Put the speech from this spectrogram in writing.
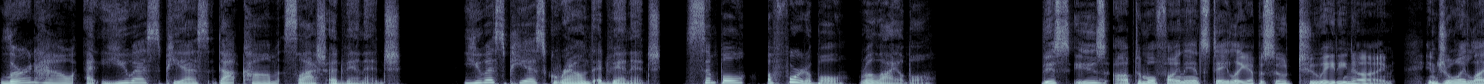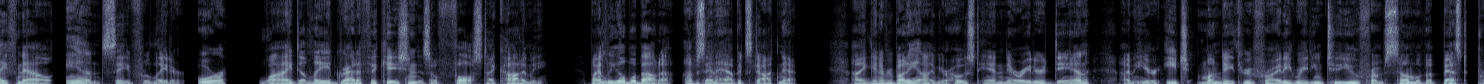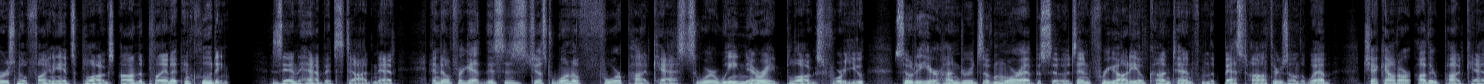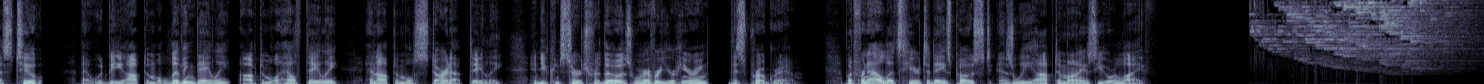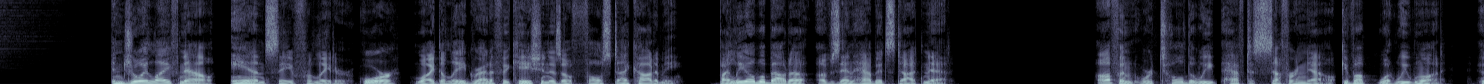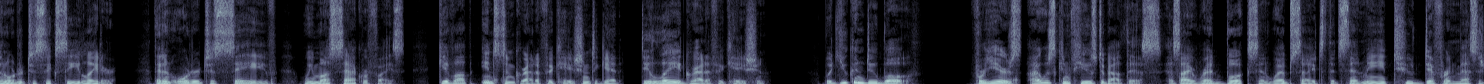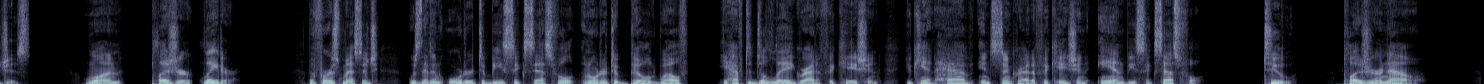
Learn how at usps.com/advantage. USPS Ground Advantage: simple, affordable, reliable. This is Optimal Finance Daily, episode 289. Enjoy life now and save for later, or Why Delayed Gratification is a False Dichotomy by Leo Babauta of ZenHabits.net. Hi again, everybody. I'm your host and narrator, Dan. I'm here each Monday through Friday reading to you from some of the best personal finance blogs on the planet, including ZenHabits.net. And don't forget, this is just one of four podcasts where we narrate blogs for you. So to hear hundreds of more episodes and free audio content from the best authors on the web, check out our other podcasts too. That would be Optimal Living Daily, Optimal Health Daily, and Optimal Startup Daily. And you can search for those wherever you're hearing this program. But for now, let's hear today's post as we optimize your life. Enjoy life now and save for later, or Why Delayed Gratification is a False Dichotomy by Leo Babauta of ZenHabits.net. Often we're told that we have to suffer now, give up what we want, in order to succeed later, that in order to save, we must sacrifice, give up instant gratification to get delayed gratification but you can do both. For years, I was confused about this as I read books and websites that sent me two different messages. One, pleasure later. The first message was that in order to be successful, in order to build wealth, you have to delay gratification. You can't have instant gratification and be successful. Two, pleasure now.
